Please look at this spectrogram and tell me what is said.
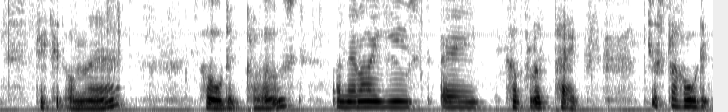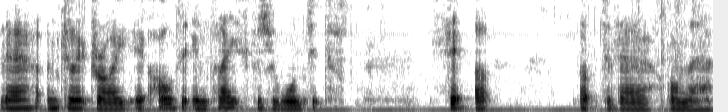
Stick it on there. Hold it closed. And then I used a couple of pegs just to hold it there until it dried. It holds it in place because you want it to sit up, up to there on there.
